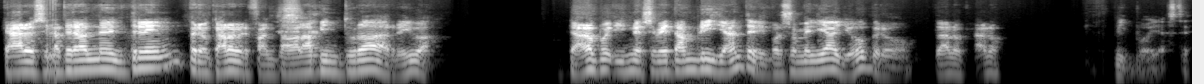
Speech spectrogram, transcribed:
Claro, es el lateral del tren, pero claro, le faltaba la pintura de arriba. Claro, pues, y no se ve tan brillante, y por eso me he liado yo, pero claro, claro. Ya esté.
